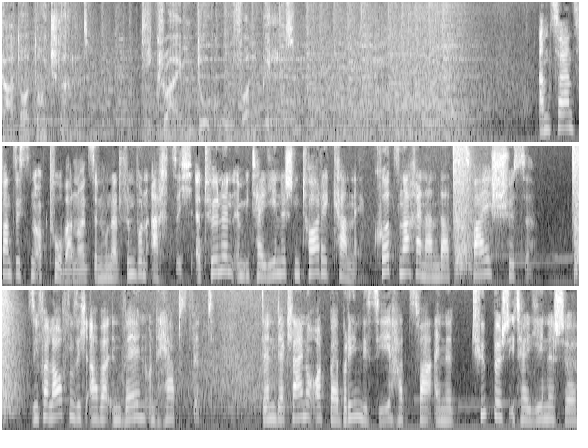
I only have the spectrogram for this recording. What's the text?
Tatort Deutschland. Die Crime-Doku von Bild. Am 22. Oktober 1985 ertönen im italienischen Torre Canne kurz nacheinander zwei Schüsse. Sie verlaufen sich aber in Wellen- und Herbstwind. Denn der kleine Ort bei Brindisi hat zwar eine typisch italienische,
